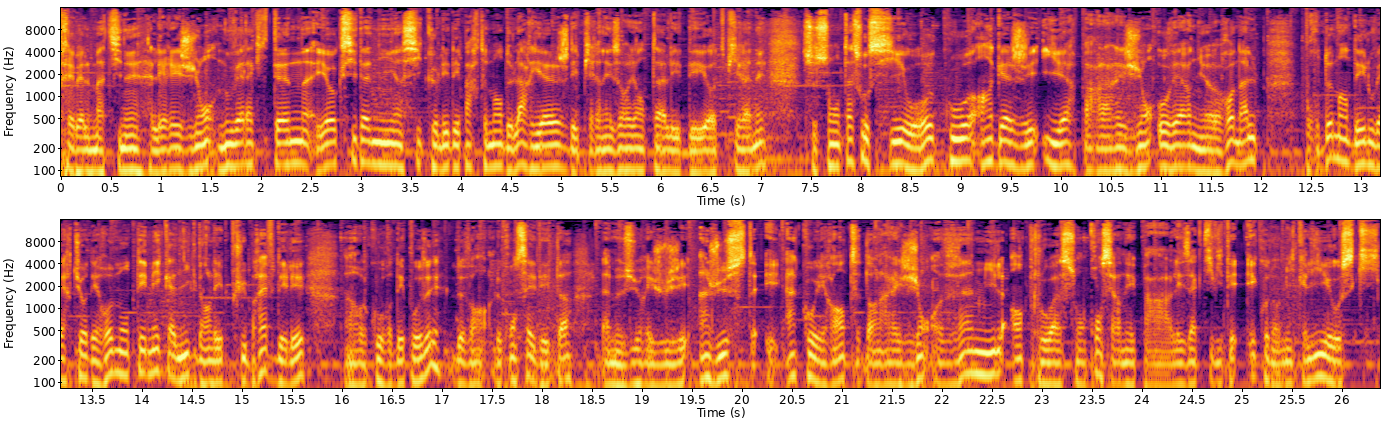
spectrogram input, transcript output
Très belle matinée. Les régions Nouvelle-Aquitaine et Occitanie ainsi que les départements de l'Ariège, des Pyrénées-Orientales et des Hautes-Pyrénées se sont associés au recours engagé hier par la région Auvergne-Rhône-Alpes pour demander l'ouverture des remontées mécaniques dans les plus brefs délais. Un recours déposé devant le Conseil d'État. La mesure est jugée injuste et incohérente. Dans la région, 20 000 emplois sont concernés par les activités économiques liées au ski.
